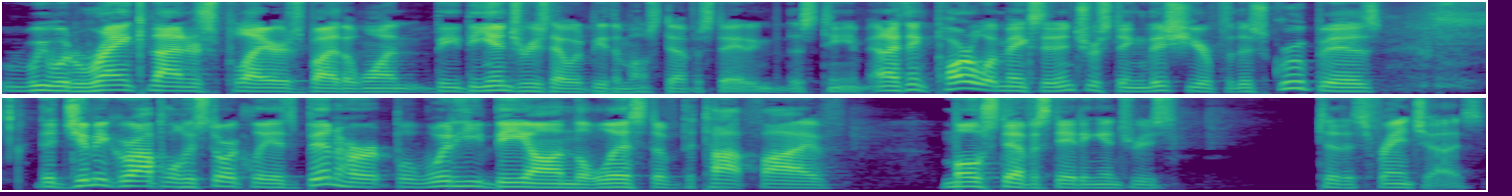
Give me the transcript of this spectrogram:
We would rank Niners players by the one the the injuries that would be the most devastating to this team. And I think part of what makes it interesting this year for this group is that Jimmy Garoppolo historically has been hurt, but would he be on the list of the top five most devastating injuries to this franchise?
